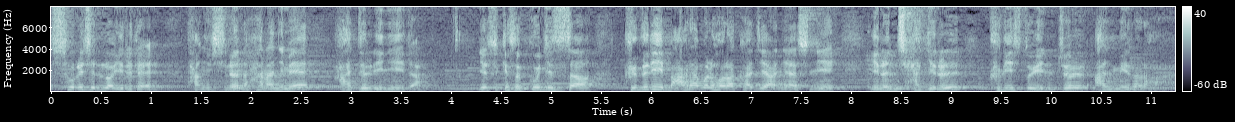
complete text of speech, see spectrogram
소리질러 이르되 당신은 하나님의 아들이니이다. 예수께서 꾸짖으사 그들이 말함을 허락하지 아니하시니 이는 자기를 그리스도인 줄 알미러라.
